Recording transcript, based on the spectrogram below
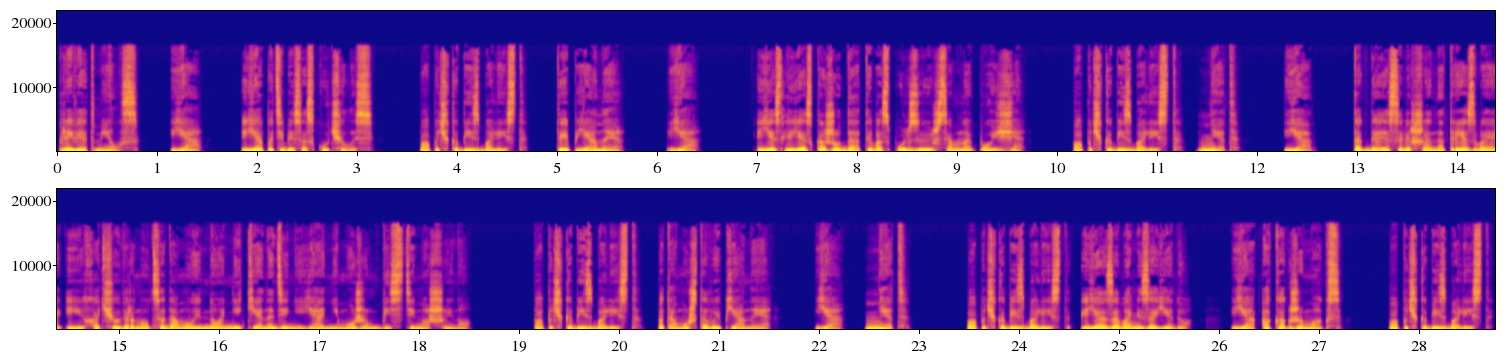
«Привет, Милс». Я. «Я по тебе соскучилась». «Папочка-бейсболист». «Ты пьяная?» Я. Если я скажу «да», ты воспользуешься мной позже? Папочка-бейсболист. Нет. Я. Тогда я совершенно трезвая и хочу вернуться домой, но ни Кеннеди, ни я не можем вести машину. Папочка-бейсболист. Потому что вы пьяные. Я. Нет. Папочка-бейсболист. Я за вами заеду. Я. А как же Макс? Папочка-бейсболист.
